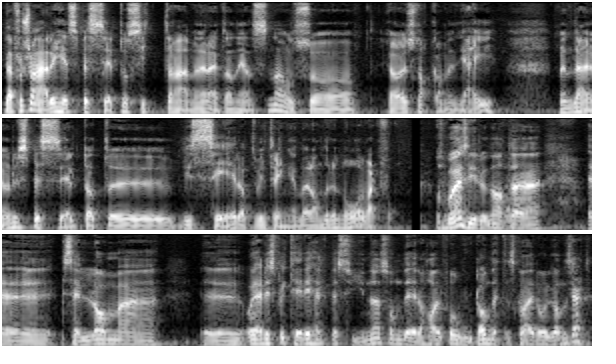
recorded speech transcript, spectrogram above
Derfor så er det helt spesielt å sitte her med Reitan Jensen. Da, og så, jeg har jo snakka med en jeg, men det er jo litt spesielt at uh, vi ser at vi trenger hverandre nå, i hvert fall. Og så må jeg si, Rune, at uh, selv om uh, og jeg respekterer helt det synet som dere har for hvordan dette skal være organisert.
